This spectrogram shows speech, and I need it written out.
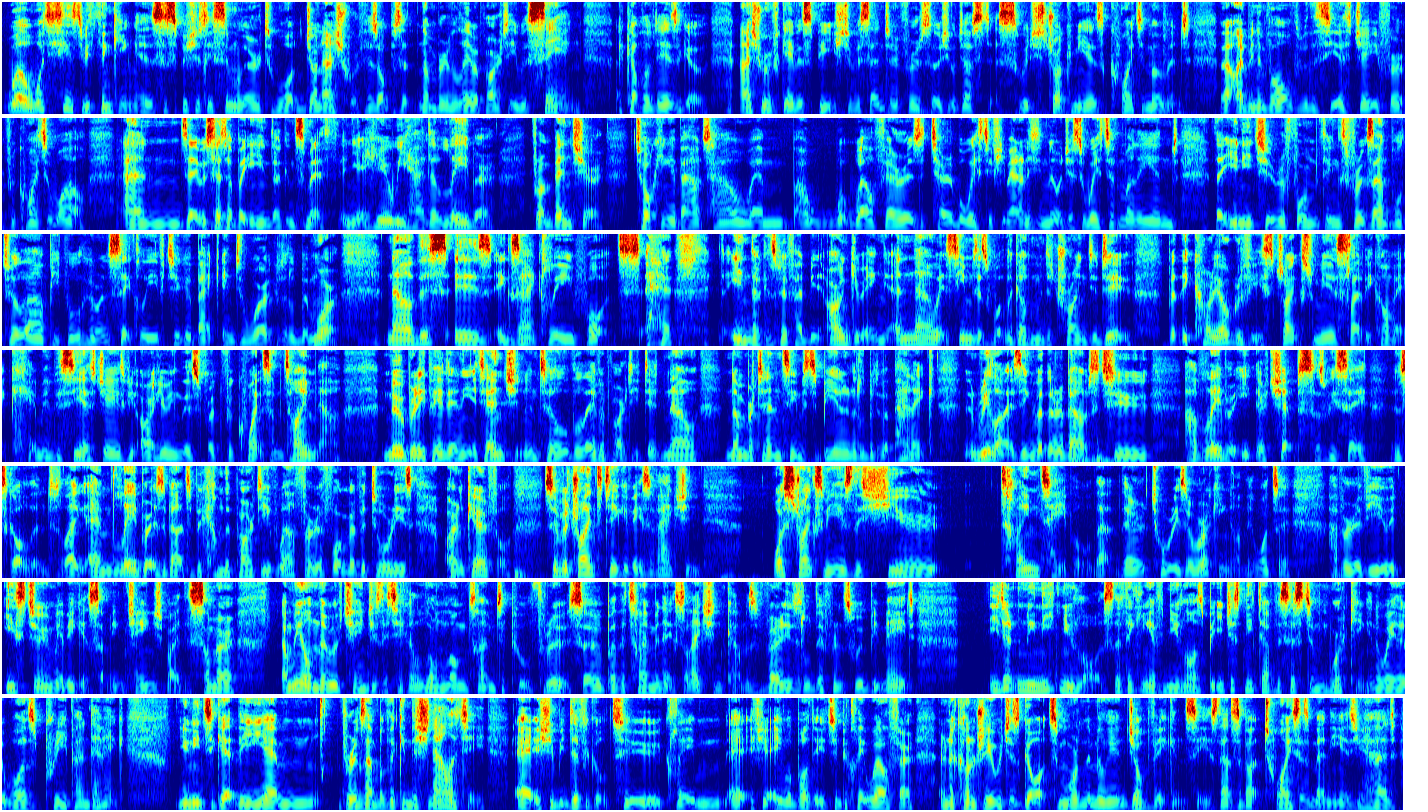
Well, what he seems to be thinking is suspiciously similar to what Jon Ashworth, his opposite number in the Labour Party, was saying a couple of days ago. Ashworth gave a speech to the Centre for Social Justice, which struck me as quite a moment. Uh, I've been involved with the CSJ for, for quite a while, and it was set up by Ian Duncan Smith, and yet here we had a Labour frontbencher talking about how um, how welfare is a terrible waste of humanity, not just a waste of money, and that you need to reform things, for example, to allow people who are on sick leave to go back into work a little bit more. Now, this is exactly what Ian Duncan Smith had been arguing, and now it seems it's what the government are trying to do. But the choreography strikes for me as slightly comic. I mean, the CSJ has been arguing this for, for quite some time now. Nobody paid any attention until the Labour Party did. Now, Number 10 seems to be in a little bit of a panic, realizing that they're about to have Labour eat their chips, as we say in Scotland. Like, um, Labour is about to become the party of welfare reform if the Tories aren't careful. So they're trying to take evasive action. What strikes me is the sheer timetable that their Tories are working on. They want to have a review at Easter, maybe get something changed by the summer. And we all know with changes, they take a long, long time to pull through. So by the time the next election comes, very little difference would be made you don't really need new laws. They're thinking of new laws, but you just need to have the system working in a way that was pre-pandemic. You need to get the, um, for example, the conditionality. Uh, it should be difficult to claim, uh, if you're able-bodied, to claim welfare in a country which has got more than a million job vacancies. That's about twice as many as you had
